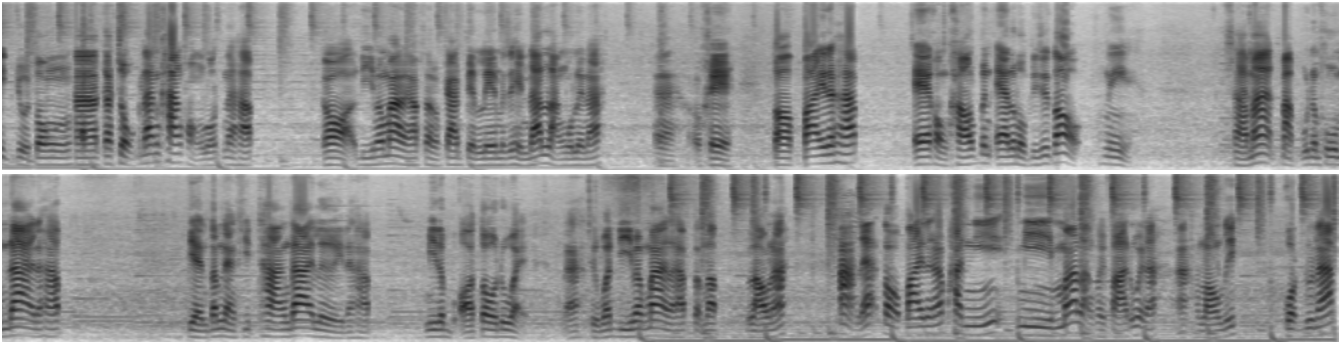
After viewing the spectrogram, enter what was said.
ติดอยู่ตรงกระจกด้านข้างของรถนะครับ ก็ดีมากๆเลยครับสำหรับการเปลี่ยนเลนมันจะเห็นด้านหลังหมดเลยนะอ่าโอเค ต่อไปนะครับแอร์ของเขาเป็นแอร์ระบบดิจิตอลนี่ สามารถปรับอุณหภูมิได้นะครับ ลี่ยนตำแหน่งทิศทางได้เลยนะครับ มีระบบออโต้ด้วยนะถือว่าดีมากๆนะครับสำหรับเรานะอะและต่อไปนะครับคันนี้มีม่านหลังไฟฟ้าด้วยนะอะลองดิกดดูนะครับ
